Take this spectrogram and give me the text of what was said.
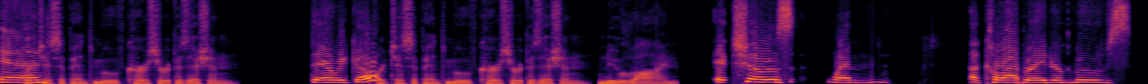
And Participant move cursor position. there we go. Participant move cursor position. New line. It shows when a collaborator moves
